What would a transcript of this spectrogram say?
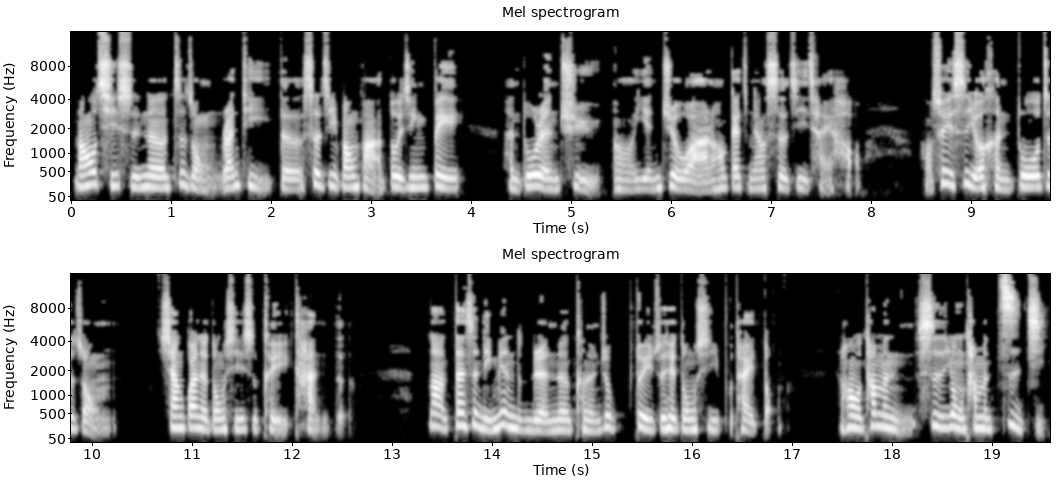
然后其实呢，这种软体的设计方法都已经被很多人去呃研究啊，然后该怎么样设计才好，好，所以是有很多这种相关的东西是可以看的。那但是里面的人呢，可能就对于这些东西不太懂。然后他们是用他们自己、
